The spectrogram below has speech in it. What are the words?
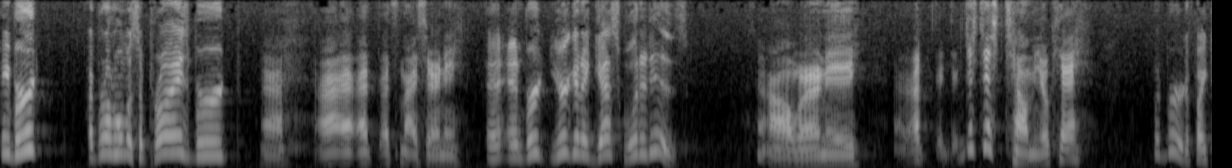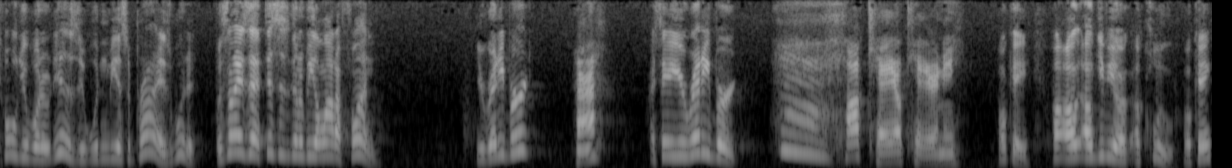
Hey, Bert. I brought home a surprise, Bert. Uh, uh, that's nice, Ernie. And, and Bert, you're going to guess what it is. Oh, Ernie. Uh, just, just tell me, okay? But Bert, if I told you what it is, it wouldn't be a surprise, would it? Besides that, this is going to be a lot of fun. You ready, Bert? Huh? I say you're ready, Bert. okay, okay, Ernie. Okay, I'll, I'll give you a, a clue. Okay,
